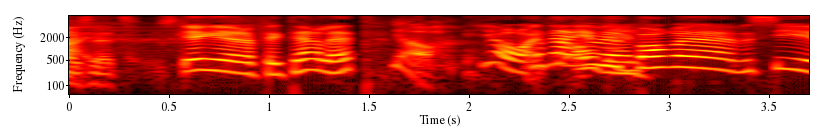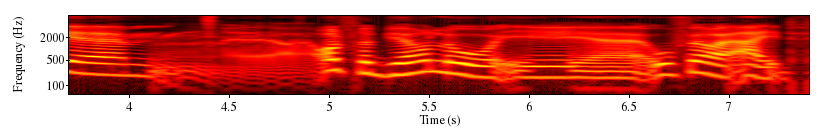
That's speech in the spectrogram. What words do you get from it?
nei. Skal jeg reflektere litt? Ja. Ja, Ja, nei, jeg vil bare si um, Alfred Bjørlo i uh, ordfører Eid.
